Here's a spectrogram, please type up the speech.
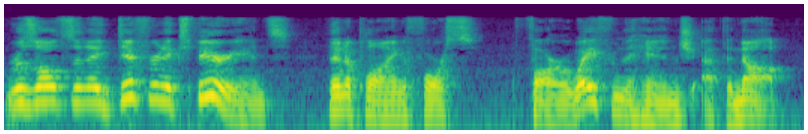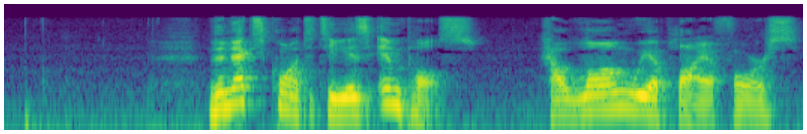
results in a different experience than applying a force far away from the hinge at the knob. The next quantity is impulse. How long we apply a force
